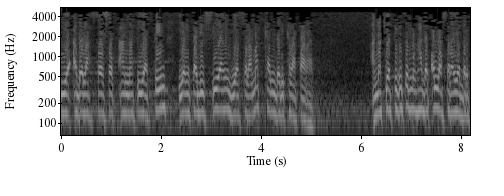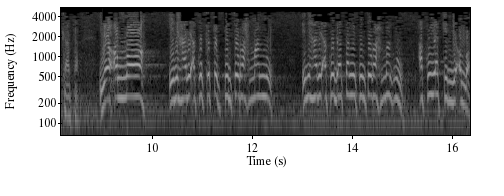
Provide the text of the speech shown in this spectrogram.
dia adalah sosok anak yatim yang tadi siang dia selamatkan dari kelaparan. Anak yatim itu menghadap Allah seraya berkata, Ya Allah, ini hari aku ketuk pintu rahmanmu. Ini hari aku datangi pintu rahmatmu. Aku yakin ya Allah,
